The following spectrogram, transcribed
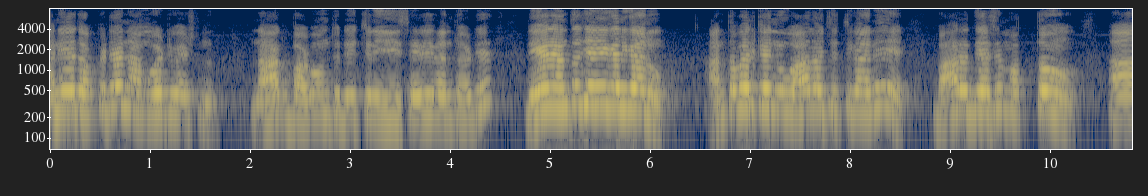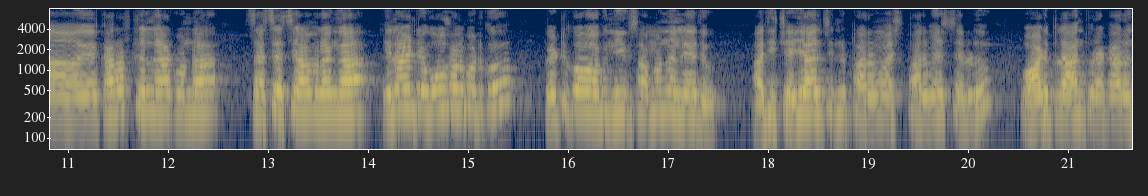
అనేది ఒక్కటే నా మోటివేషన్. నాకు భగవంతుడు ఇచ్చిన ఈ శరీరంతో నేను ఎంత చేయగలిగాను? అంతవరకే నువ్వు ఆలోచించు కానీ భారతదేశం మొత్తం కరప్షన్ లేకుండా సస్యశ్యామలంగా ఇలాంటి ఊహలు మటుకు పెట్టుకోవాలి నీకు సంబంధం లేదు. అది చేయాల్సింది పరమ పరమేశ్వరుడు. వాడి ప్లాన్ ప్రకారం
